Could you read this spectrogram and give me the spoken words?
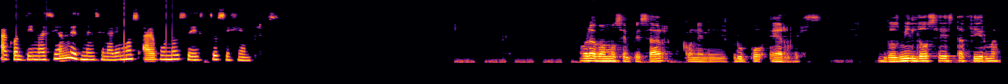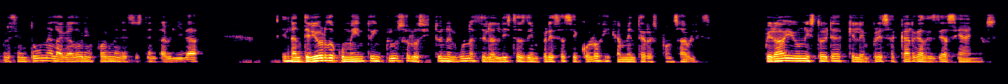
A continuación les mencionaremos algunos de estos ejemplos. Ahora vamos a empezar con el grupo Herdes. En 2012 esta firma presentó un halagador informe de sustentabilidad. El anterior documento incluso lo citó en algunas de las listas de empresas ecológicamente responsables. Pero hay una historia que la empresa carga desde hace años.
